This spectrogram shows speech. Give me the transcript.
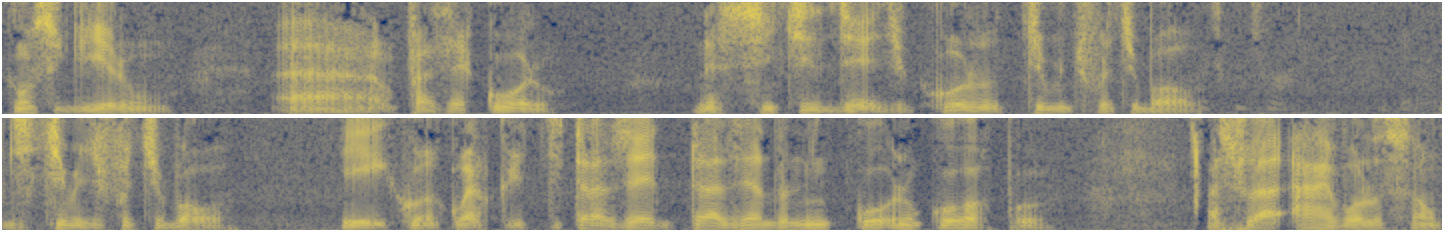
conseguiram uh, fazer coro, nesse sentido de, de coro time de futebol. De time de futebol. E com, com, trazer, trazendo no corpo a, sua, a revolução.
